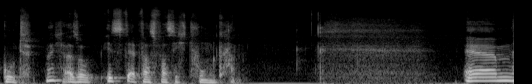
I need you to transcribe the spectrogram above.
gut, nicht? also ist etwas, was ich tun kann. Ähm,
